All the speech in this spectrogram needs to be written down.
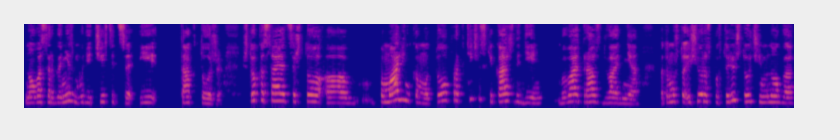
но у вас организм будет чиститься и так тоже. Что касается, что э, по-маленькому, то практически каждый день, бывает раз в два дня. Потому что, еще раз повторю, что очень много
